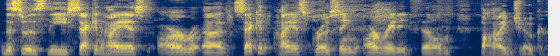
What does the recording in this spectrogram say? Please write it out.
this was the second highest r uh second highest grossing r-rated film behind joker.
